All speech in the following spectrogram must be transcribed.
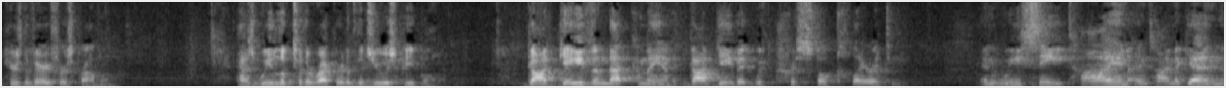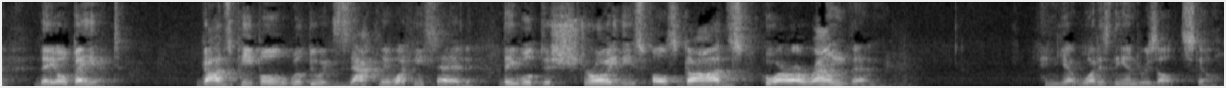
Here's the very first problem. As we look to the record of the Jewish people, God gave them that command. God gave it with crystal clarity. And we see time and time again they obey it. God's people will do exactly what he said. They will destroy these false gods who are around them. And yet, what is the end result still?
